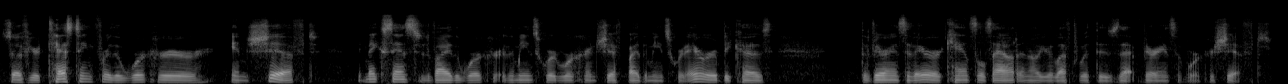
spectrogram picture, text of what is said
So if you're testing for the worker in shift, it makes sense to divide the worker, the mean squared worker in shift by the mean squared error because the variance of error cancels out and all you're left with is that variance of worker shift.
